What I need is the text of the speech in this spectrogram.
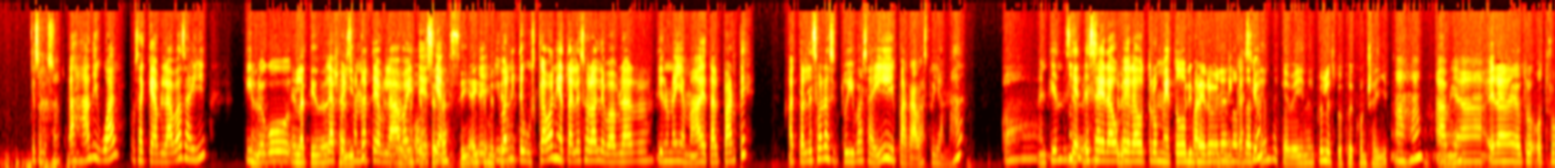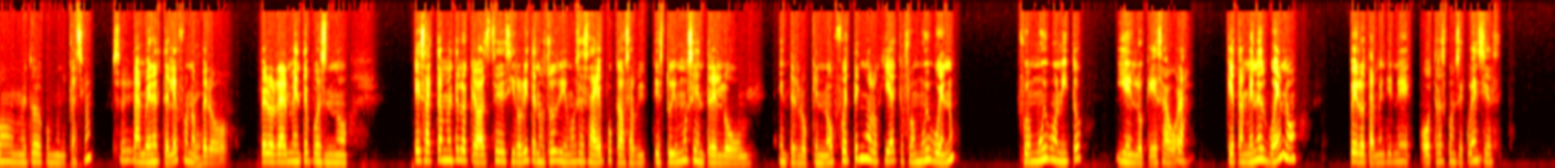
que son. Ajá, de igual. O sea, que hablabas ahí y En- luego En la tienda de la Chayito, persona te hablaba y te decía, caseta, sí, ahí Eh, se iban y te buscaban y a tales horas le va a hablar, tiene una llamada de tal parte, a tales horas y tú ibas ahí y pagabas tu llamada, Oh, ¿me entiendes? Ese era, era otro método Primero para era en otra comunicación. tienda que había en el pueblo, después fue con Chayito. Ajá, había, era otro, otro método de comunicación. Sí. También el teléfono, Sí. pero, pero realmente pues no. Exactamente lo que vas a decir ahorita, nosotros vivimos esa época, o sea, vi- estuvimos entre lo, entre lo que no fue tecnología, que fue muy bueno, fue muy bonito, y en lo que es ahora, que también es bueno, pero también tiene otras consecuencias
